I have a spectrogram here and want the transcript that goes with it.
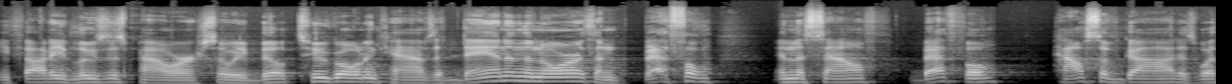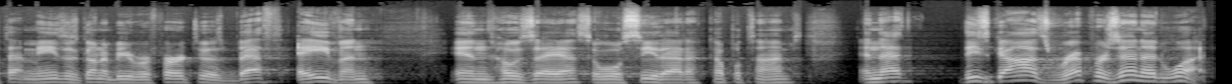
He thought he'd lose his power, so he built two golden calves at Dan in the north and Bethel in the south. Bethel, house of God, is what that means, is going to be referred to as Beth Aven in Hosea, so we'll see that a couple times. And that these gods represented what?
